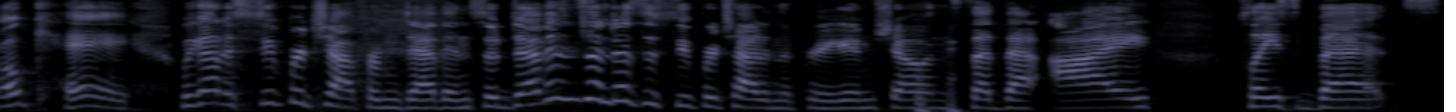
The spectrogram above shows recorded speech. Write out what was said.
Okay, we got a super chat from Devin. So Devin sent us a super chat in the pregame show and said that I place bets,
